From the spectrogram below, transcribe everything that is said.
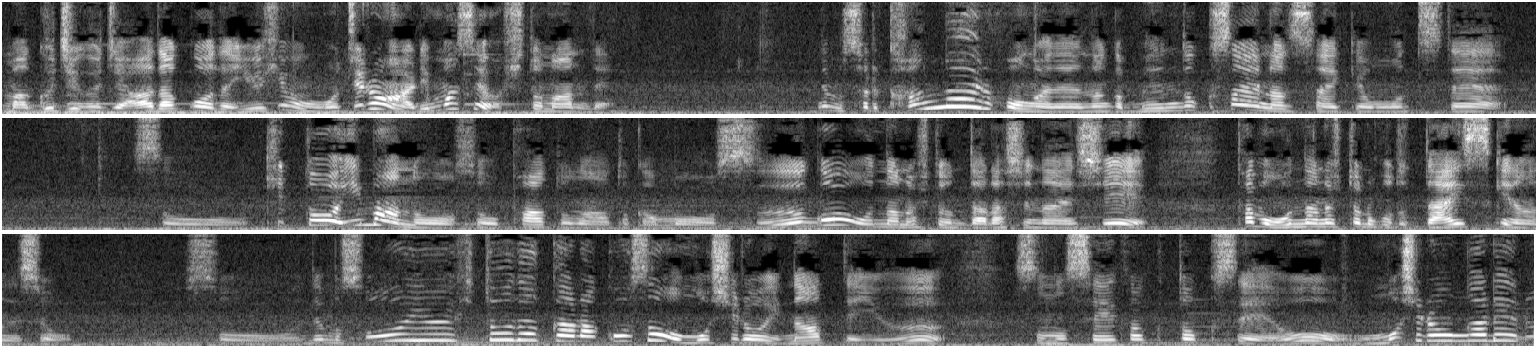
まあ、ぐじぐじあだこうで言う日ももちろんありますよ人なんで。でもそれ考える方がねなんか面倒くさいなって最近思ってて。そうきっと今のそうパートナーとかもすごい女の人にだらしないし多分女の人のこと大好きなんですよ。そう。でもそういう人だからこそ面白いなっていうその性格特性を面白がれる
